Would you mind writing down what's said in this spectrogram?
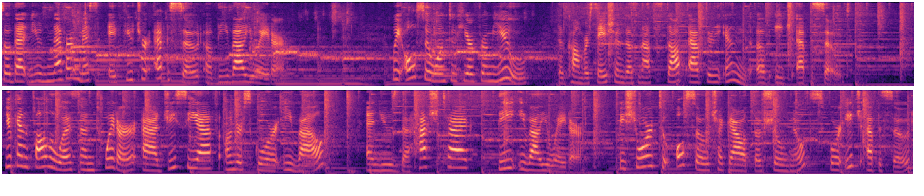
so that you never miss a future episode of The Evaluator. We also want to hear from you. The conversation does not stop after the end of each episode. You can follow us on Twitter at GCF underscore eval and use the hashtag TheEvaluator. Be sure to also check out the show notes for each episode,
